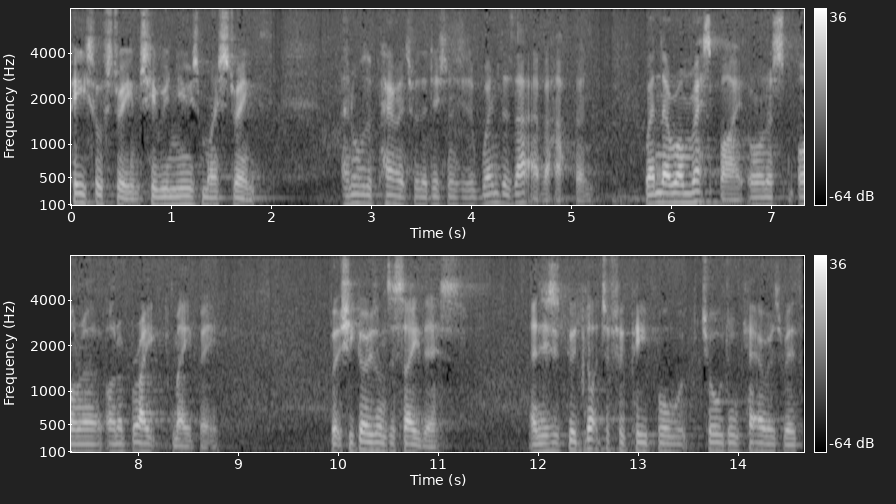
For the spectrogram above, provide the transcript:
peaceful streams. He renews my strength. And all the parents with additional said, when does that ever happen? When they're on respite or on a, on a, on a break, maybe. But she goes on to say this. And this is good not just for people, children, carers with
